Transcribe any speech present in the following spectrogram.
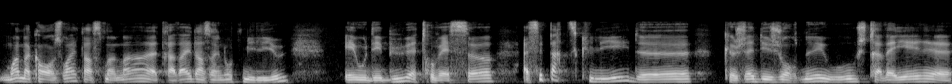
moi, ma conjointe, en ce moment, elle travaille dans un autre milieu. Et au début, elle trouvait ça assez particulier de que j'ai des journées où je travaillais, euh,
